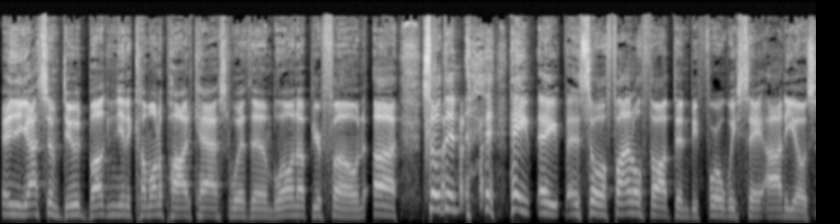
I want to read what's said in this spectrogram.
And you got some dude bugging you to come on a podcast with him, blowing up your phone. Uh, so then, hey, hey, so a final thought then before we say adios.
